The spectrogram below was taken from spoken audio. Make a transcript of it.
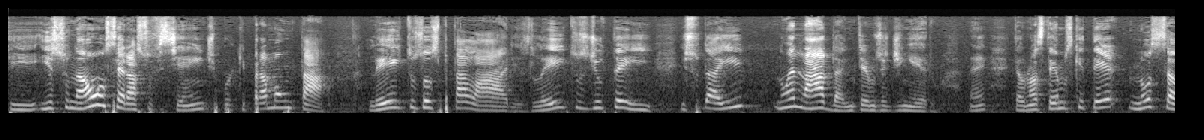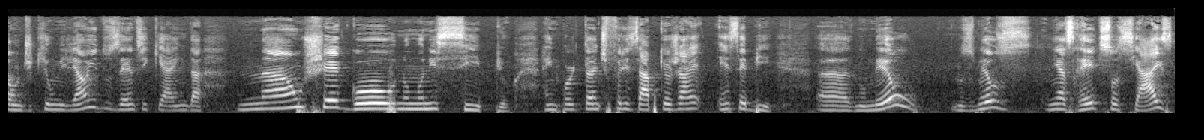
que isso não será suficiente, porque para montar leitos hospitalares, leitos de UTI, isso daí não é nada em termos de dinheiro. Né? Então, nós temos que ter noção de que 1 milhão e 200 e que ainda não chegou no município. É importante frisar, porque eu já recebi uh, no meu, nos meus minhas redes sociais,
